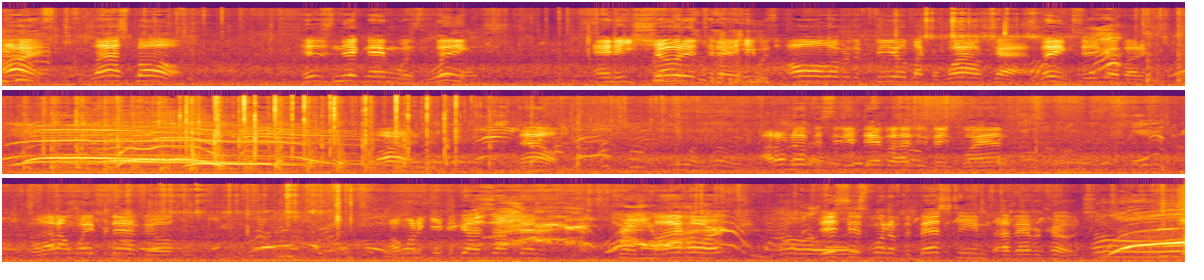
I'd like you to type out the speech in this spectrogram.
right, last ball. His nickname was Lynx, and he showed it today. He was all over the field like a wildcat. Lynx, here you go, buddy. All right, now, I don't know if the city of Danville has anything planned, but I don't wait for Danville. I want to give you guys something from my heart. This is one of the best teams I've ever coached. Oh.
